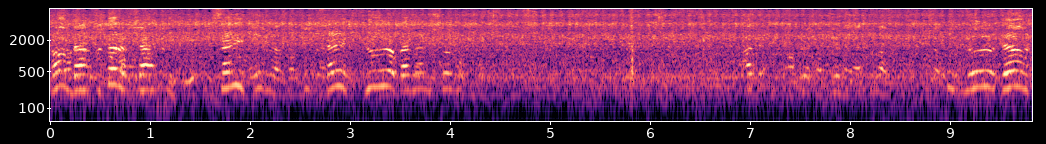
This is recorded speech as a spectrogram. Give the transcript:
Tamam ben tutarım sen. Sen it. Sen it. Yok yok benden bir şey olmaz. Hadi. Yok yok devam et.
